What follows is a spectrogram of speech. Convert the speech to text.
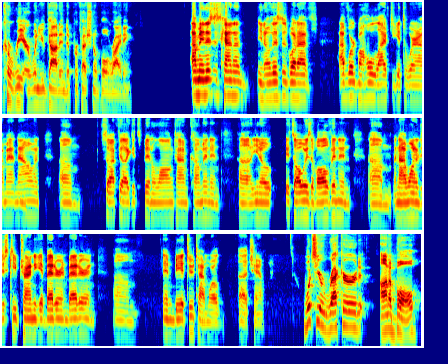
career when you got into professional bull riding? I mean, this is kind of you know, this is what I've I've worked my whole life to get to where I'm at now, and um, so I feel like it's been a long time coming, and uh, you know it's always evolving, and um, and I want to just keep trying to get better and better, and um, and be a two-time world uh, champ. What's your record on a bull,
